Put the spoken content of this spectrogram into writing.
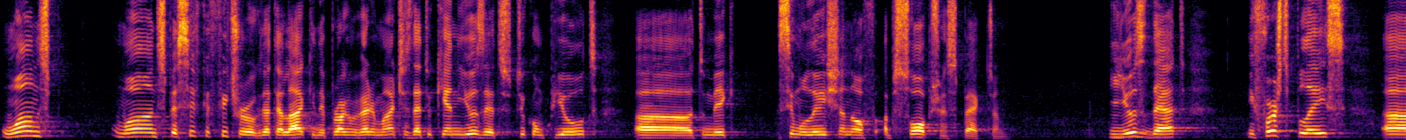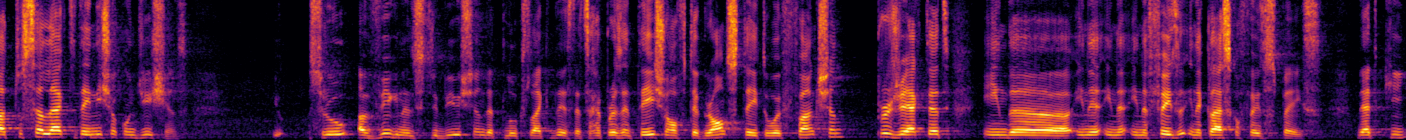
One one specific feature that I like in the program very much is that you can use it to compute, uh, to make simulation of absorption spectrum. You use that in first place uh, to select the initial conditions through a Wigner distribution that looks like this. That's a representation of the ground state wave function projected in the, in a, in a, in a, phase, in a classical phase space that, key,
